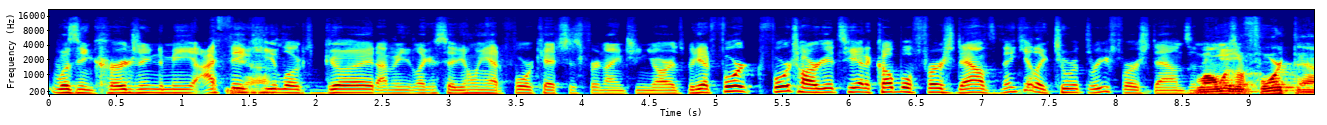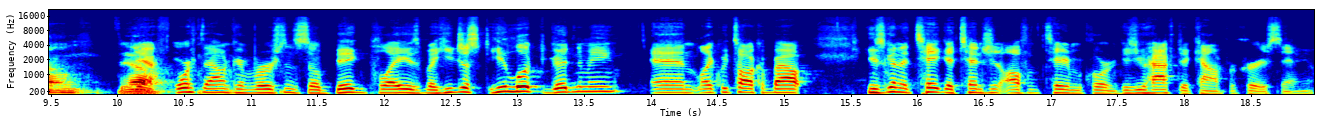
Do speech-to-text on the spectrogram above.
was encouraging to me. I think yeah. he looked good. I mean, like I said, he only had four catches for 19 yards, but he had four four targets. He had a couple first downs. I think he had like two or three first downs. One was a fourth down. Yeah. yeah, fourth down conversion. So big plays, but he just he looked good to me. And like we talk about, he's going to take attention off of Terry McLaurin because you have to account for Curtis Samuel.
